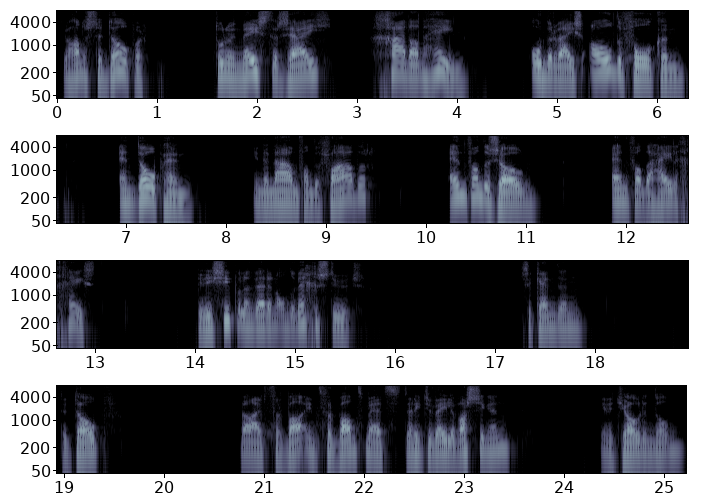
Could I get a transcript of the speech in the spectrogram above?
Johannes de Doper. Toen hun meester zei, ga dan heen, onderwijs al de volken en doop hen in de naam van de Vader en van de Zoon en van de Heilige Geest. De discipelen werden onderweg gestuurd. Ze kenden de doop wel uit in het verband met de rituele wassingen in het Jodendom.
